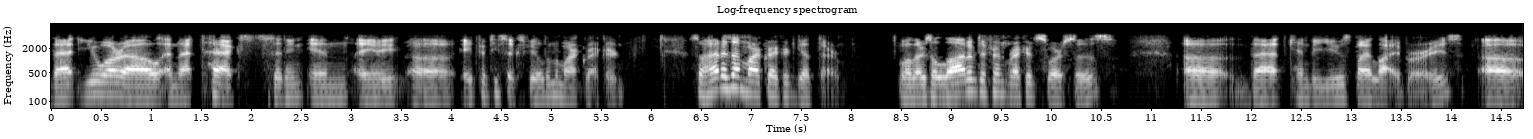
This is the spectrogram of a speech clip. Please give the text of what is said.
that URL and that text sitting in a uh, 856 field in the MARC record. So how does that MARC record get there? Well, there's a lot of different record sources uh, that can be used by libraries. Uh,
